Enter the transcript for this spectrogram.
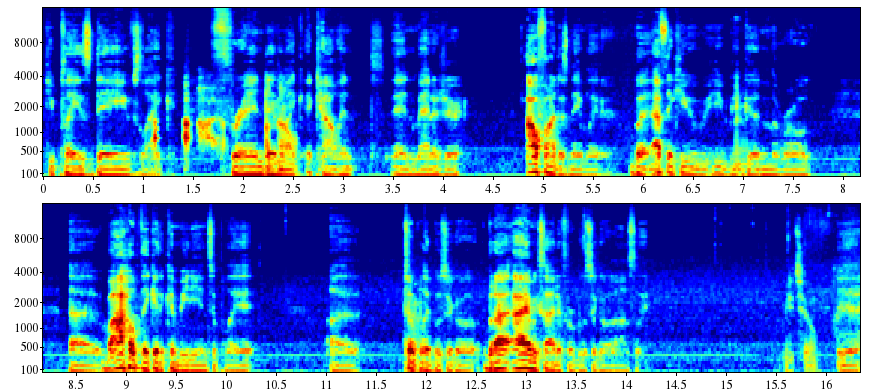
He plays Dave's like friend and like accountant and manager. I'll find his name later, but I think he he'd be good in the role. Uh, but I hope they get a comedian to play it, uh, to play Booster Gold. But I, I am excited for Booster Gold, honestly. Me too. Yeah.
